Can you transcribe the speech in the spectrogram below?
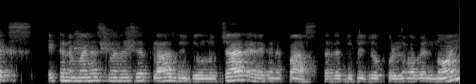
এক্স এখানে মাইনাস মাইনাসে প্লাস দুই দুগুণ চার, আর এখানে পাঁচ। তাহলে দুটি যোগ করলে হবে নয়,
